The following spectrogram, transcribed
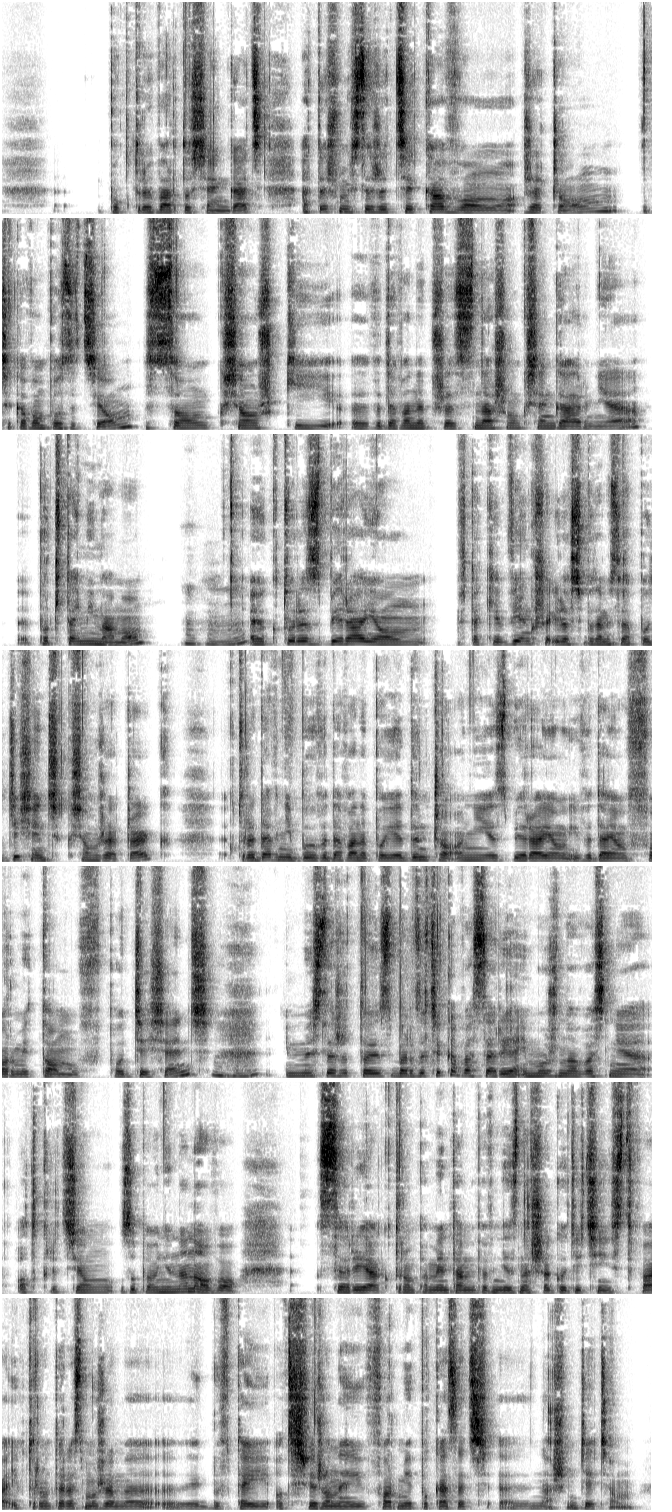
po które warto sięgać. A też myślę, że ciekawą rzeczą, ciekawą pozycją są książki e, wydawane przez naszą księgarnię e, Poczytaj mi mamo, mhm. które zbierają w takie większe ilości, bo tam jest chyba po 10 książeczek, które dawniej były wydawane pojedynczo, oni je zbierają i wydają w formie tomów po 10. Mhm. I myślę, że to jest bardzo ciekawa seria i można właśnie odkryć ją zupełnie na nowo. Seria, którą pamiętamy pewnie z naszego dzieciństwa i którą teraz możemy e, jakby w tej odświeżonej formie pokazać e, naszym dzieciom.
